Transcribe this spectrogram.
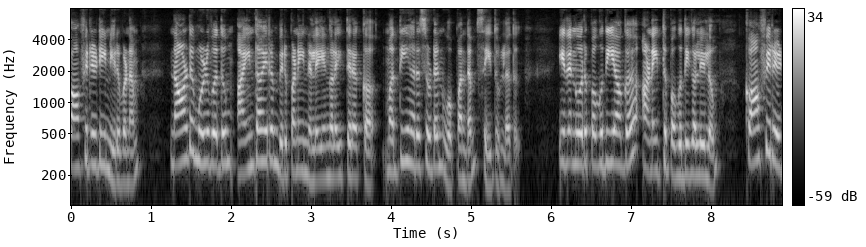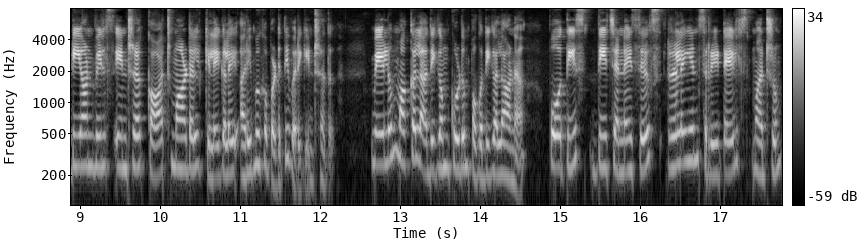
காஃபி ரெடி நிறுவனம் நாடு முழுவதும் ஐந்தாயிரம் விற்பனை நிலையங்களை திறக்க மத்திய அரசுடன் ஒப்பந்தம் செய்துள்ளது. இதன் ஒரு பகுதியாக அனைத்து பகுதிகளிலும் காஃபி ரெடியான் வீல்ஸ் என்ற காட் மாடல் கிளைகளை அறிமுகப்படுத்தி வருகின்றது. மேலும் மக்கள் அதிகம் கூடும் பகுதிகளான Pothys the Chennai silks Reliance retails மற்றும்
